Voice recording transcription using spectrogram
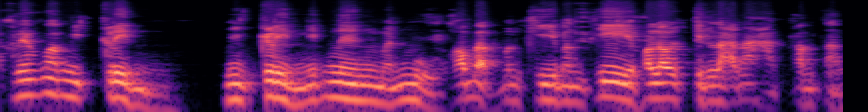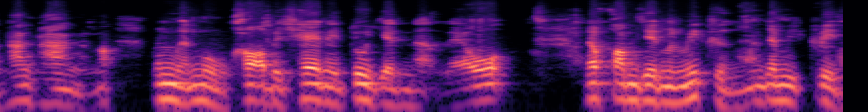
เขาเรียกว่ามีกลิ่น มีกลิ่นนิดนึงเหมือนหมูเขาแบบบางทีบางที่เพราะเรากินร้านอาหารตามสั่งข้างทางอะเนาะมันเหมือนหมูเขาเอาไปแช่ในตู้เย็นอะแล้ว แล้วความเย็นมันไม่ถึงมันจะมีกลิ่น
